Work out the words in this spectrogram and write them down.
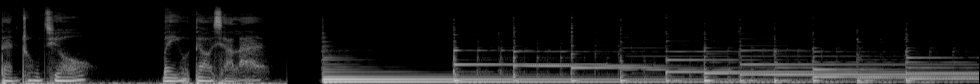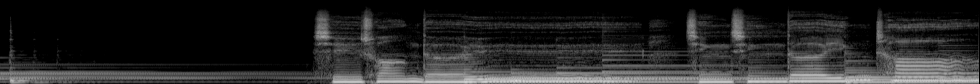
但终究没有掉下来。西窗的雨，轻轻的吟唱，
